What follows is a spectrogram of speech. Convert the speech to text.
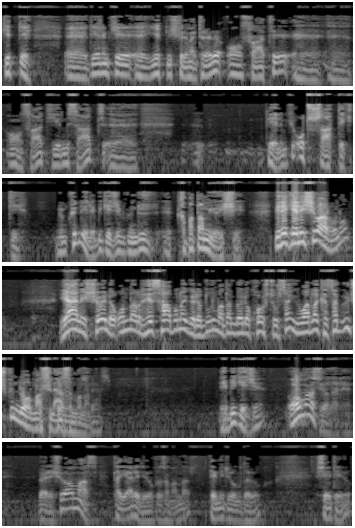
Gitti. E, diyelim ki e, 70 kilometrede 10 saati e, 10 saat 20 saat e, diyelim ki 30 saatte gitti. Mümkün değil. Bir gece bir gündüz e, kapatamıyor işi. Bir de gelişi var bunun. Yani şöyle onların hesabına göre durmadan böyle koştursan yuvarlak hesap üç günde olması üç lazım bunun. Lazım. E bir gece olmaz diyorlar yani. Böyle şey olmaz. Tayyare de yok o zamanlar. Demir yolu da yok. Şey de yok.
